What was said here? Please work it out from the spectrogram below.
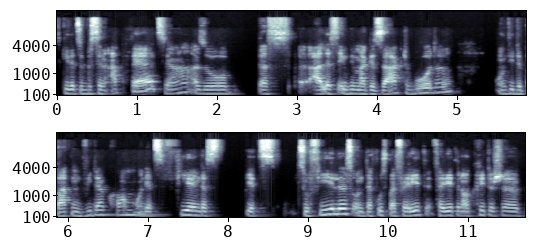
es geht jetzt ein bisschen abwärts, ja. Also, dass alles irgendwie mal gesagt wurde und die Debatten wiederkommen und jetzt vielen das jetzt zu viel ist und der Fußball verliert, verliert dann auch kritische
